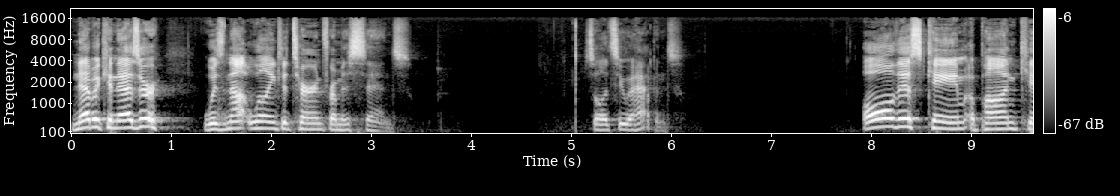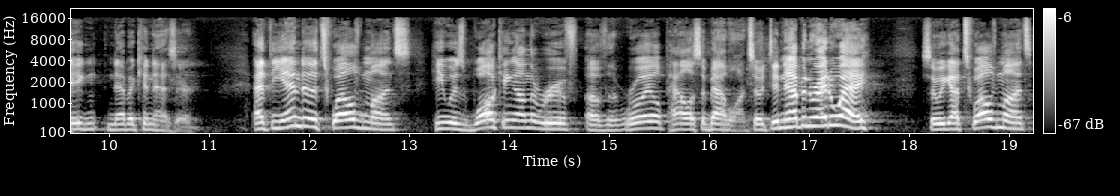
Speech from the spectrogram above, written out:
Nebuchadnezzar was not willing to turn from his sins. So let's see what happens. All this came upon King Nebuchadnezzar. At the end of the 12 months, he was walking on the roof of the royal palace of Babylon. So it didn't happen right away. So we got 12 months.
